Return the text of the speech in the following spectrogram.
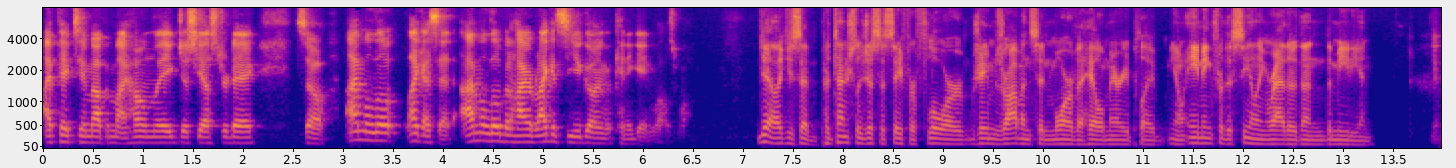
I picked him up in my home league just yesterday. So I'm a little, like I said, I'm a little bit higher, but I could see you going with Kenny Gainwell as well. Yeah, like you said, potentially just a safer floor. James Robinson, more of a hail mary play. You know, aiming for the ceiling rather than the median. Yeah.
